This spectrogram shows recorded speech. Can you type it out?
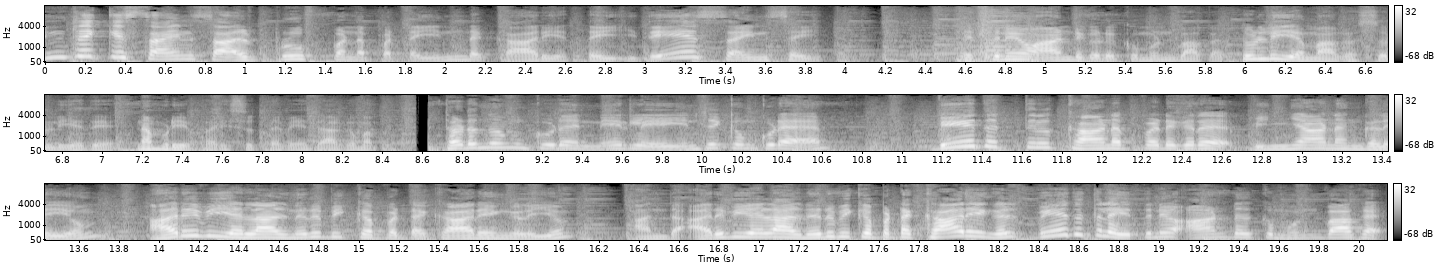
இன்றைக்கு சயின்ஸால் ப்ரூஃப் பண்ணப்பட்ட இந்த காரியத்தை இதே சயின்ஸை எத்தனையோ ஆண்டுகளுக்கு முன்பாக துல்லியமாக சொல்லியது நம்முடைய பரிசுத்த வேதாகமம். தொடர்ந்தும் கூட நேர்களே இன்றைக்கும் கூட வேதத்தில் காணப்படுகிற விஞ்ஞானங்களையும் அறிவியலால் நிரூபிக்கப்பட்ட காரியங்களையும் அந்த அறிவியலால் நிரூபிக்கப்பட்ட காரியங்கள் வேதத்துல எத்தனையோ ஆண்டுக்கு முன்பாக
